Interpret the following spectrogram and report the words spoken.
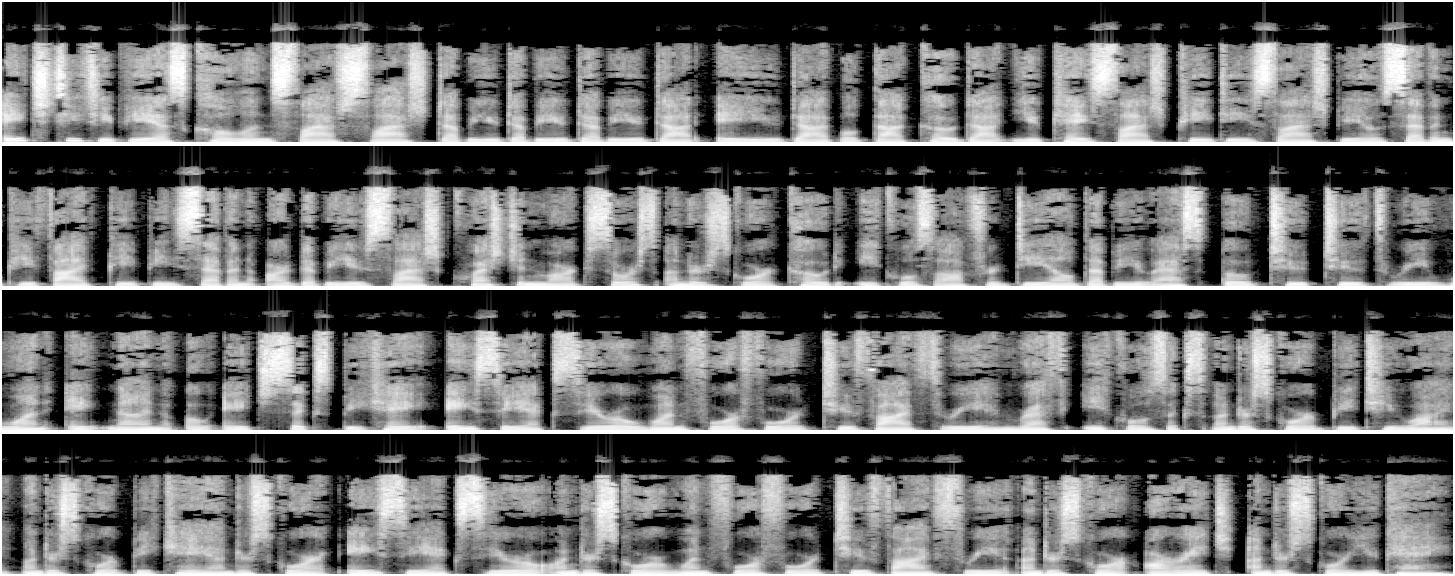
https colon slash slash www.audible.co.uk slash pd slash bo7p5pp7rw slash question mark source underscore code equals offer dlws 02231890h6bk acx0144253 and ref equals x underscore bty underscore bk underscore acx0 underscore 144253 underscore rh underscore uk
